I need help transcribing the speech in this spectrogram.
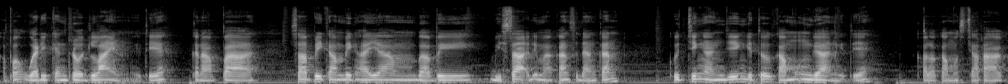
apa where you can draw the line gitu ya. Kenapa sapi, kambing, ayam, babi bisa dimakan sedangkan kucing, anjing gitu kamu enggan gitu ya. Kalau kamu secara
